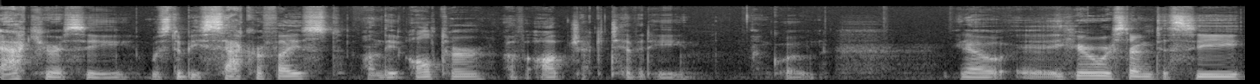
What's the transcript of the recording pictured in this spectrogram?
accuracy was to be sacrificed on the altar of objectivity, unquote. You know, here we're starting to see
